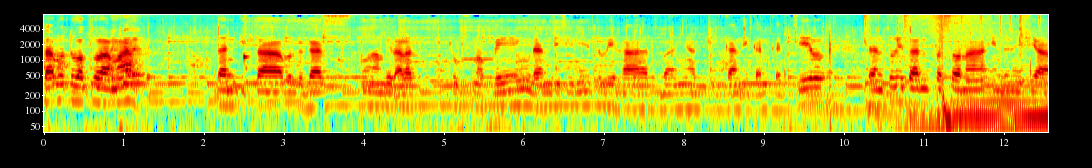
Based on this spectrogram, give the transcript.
Tak butuh waktu lama dan kita bergegas mengambil alat untuk snorkeling dan di sini terlihat banyak ikan-ikan kecil dan tulisan pesona Indonesia.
